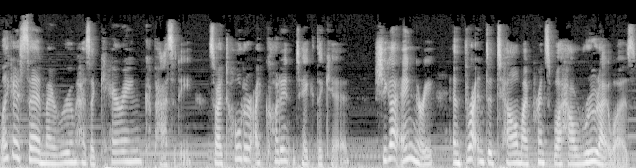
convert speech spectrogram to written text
Like I said, my room has a carrying capacity, so I told her I couldn't take the kid. She got angry and threatened to tell my principal how rude I was.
